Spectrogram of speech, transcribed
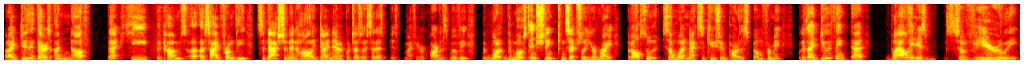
but I do think there's enough that he becomes, aside from the Sebastian and Holly dynamic, which, as I said, is, is my favorite part of this movie, the, one, the most interesting conceptually, you're right, but also somewhat an execution part of this film for me, because I do think that while it is severely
